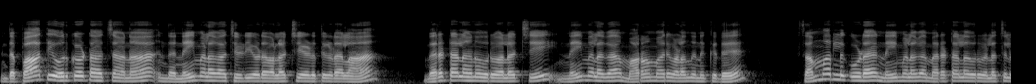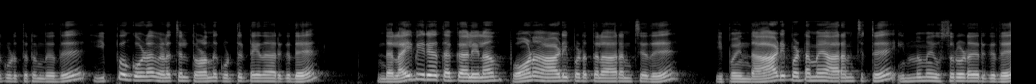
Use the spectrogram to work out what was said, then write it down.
இந்த பாத்தி ஒர்க் அவுட் ஆச்சானா இந்த நெய் மிளகா செடியோட வளர்ச்சியை எடுத்துக்கிடலாம். மிரட்டாலான ஒரு வளர்ச்சி. நெய் மிளகா மரம் மாதிரி வளர்ந்து நிற்குது சம்மரில் கூட நெய் மிளகா மிரட்டால ஒரு விளைச்சல் கொடுத்துட்டு இருந்தது. இப்போ கூட விளைச்சல் தொடர்ந்து கொடுத்துட்டே தான் இருக்குது. இந்த லைபீரியா தக்காளிலாம் போன ஆடிப்பட்டத்தில் ஆரம்பிச்சது. இப்போ இந்த ஆடிப்பட்டமே ஆரம்பிச்சிட்டு இன்னுமே உசுரோடு இருக்குது.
